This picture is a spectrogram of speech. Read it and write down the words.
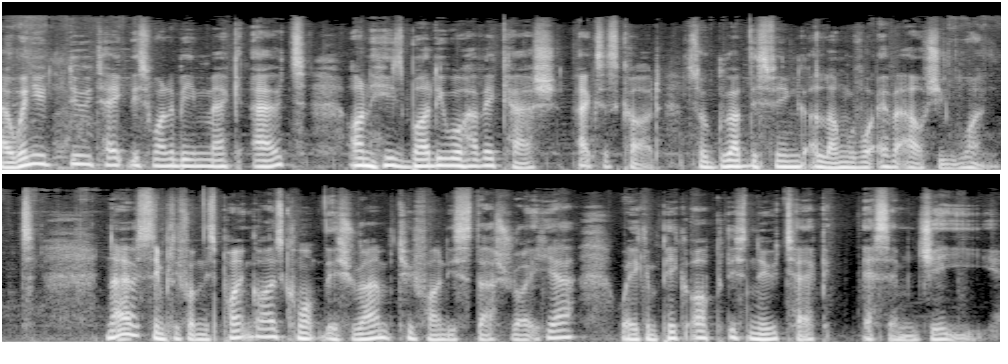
Now when you do take this wannabe mech out, on his body will have a cash access card, so grab this thing along with whatever else you want. Now simply from this point guys, come up this ramp to find his stash right here, where you can pick up this new tech SMG.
